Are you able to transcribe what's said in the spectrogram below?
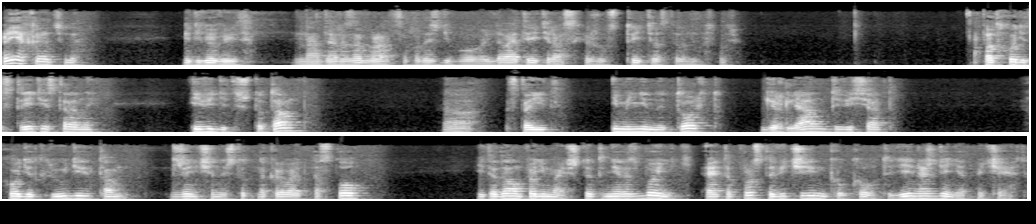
Поехали отсюда. Гадига говорит, надо разобраться. Подожди, Боваль, давай третий раз схожу, с третьей стороны посмотрю. Подходит с третьей стороны и видит, что там а, стоит именинный торт, гирлянды висят, ходят люди, там женщины что-то накрывают на стол. И тогда он понимает, что это не разбойники, а это просто вечеринка у кого-то, день рождения отмечают.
